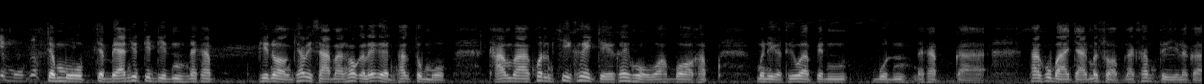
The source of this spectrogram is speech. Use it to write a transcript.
จะหมูบเนาะจมูกจะแบนอยู่ติดดินนะครับ พี่น้องชาวอีสานบ้านเฮาก็เลยเอิ้นพักตุ่มหมบถามว่าคนขี้เคยเจอเคยหัวว่บ่ครับมื้อนี้ก็ถือว่าเป็นบุญนะครับกับพาครูบาอาจารย์มาสอบนักธรรมตรีแล้วก็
